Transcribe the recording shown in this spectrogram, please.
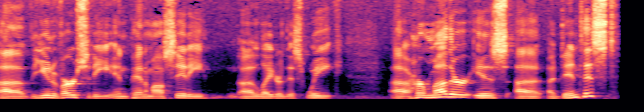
uh, the university in Panama City uh, later this week. Uh, her mother is a, dentist,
